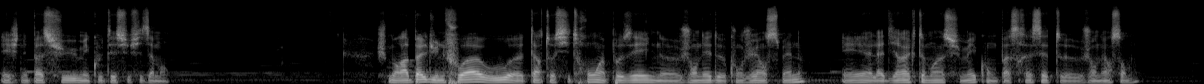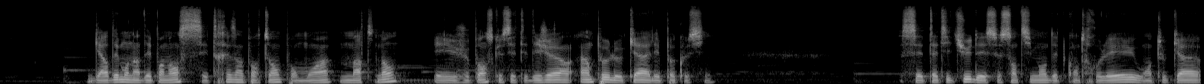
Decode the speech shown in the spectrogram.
Et je n'ai pas su m'écouter suffisamment. Je me rappelle d'une fois où euh, Tarte au citron a posé une journée de congé en semaine et elle a directement assumé qu'on passerait cette euh, journée ensemble. Garder mon indépendance, c'est très important pour moi maintenant et je pense que c'était déjà un peu le cas à l'époque aussi. Cette attitude et ce sentiment d'être contrôlé, ou en tout cas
